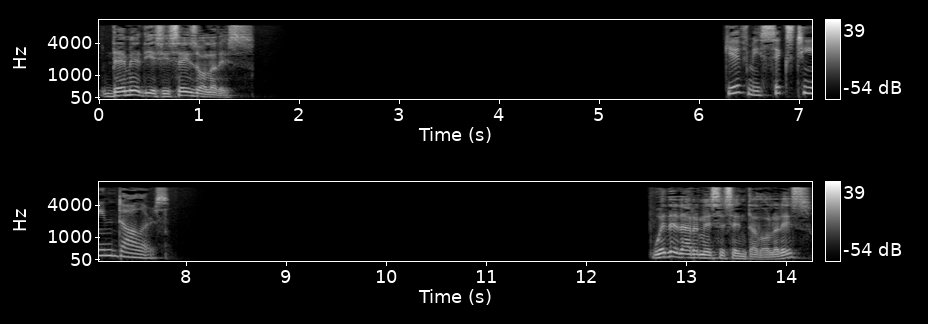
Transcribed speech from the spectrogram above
Deme 16 dólares. Give me sixteen dollars. ¿Puede darme 60 dólares?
